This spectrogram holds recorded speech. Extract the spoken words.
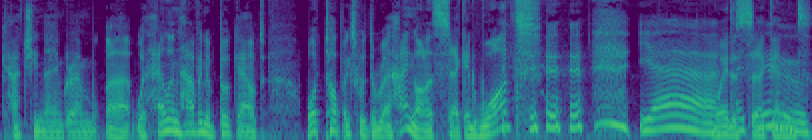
Catchy name, Graham. Uh, with Helen having a book out, what topics would the. Re- Hang on a second. What? yeah Wait a I do.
